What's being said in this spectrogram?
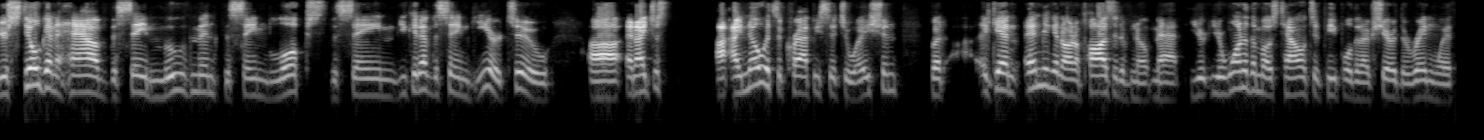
you're still going to have the same movement, the same looks, the same. You could have the same gear too. Uh, and I just, I, I know it's a crappy situation, but again, ending it on a positive note, Matt, you're you're one of the most talented people that I've shared the ring with,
